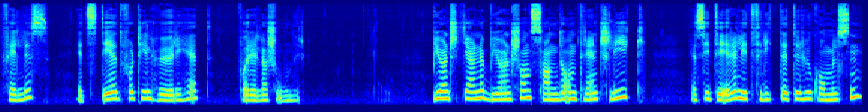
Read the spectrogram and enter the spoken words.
Felles, et sted for tilhørighet, for relasjoner. Bjørnstjerne Bjørnson sang det omtrent slik, jeg siterer litt fritt etter hukommelsen,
